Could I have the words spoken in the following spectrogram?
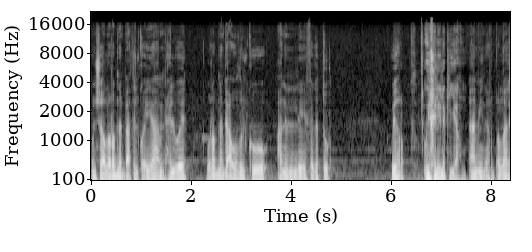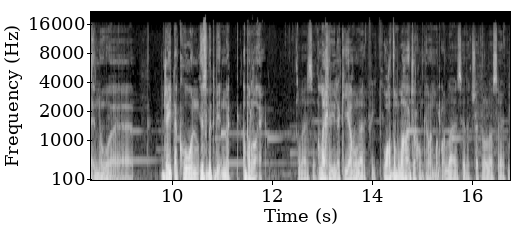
وإن شاء الله ربنا ببعث لكم أيام حلوة وربنا بيعوض لكم عن اللي فقدتوه. ويا رب. ويخلي لك إياهم. آمين يا رب. الله يستر لأنه. آه، جيتك هون يثبت بأنك أب رائع. الله يسعدك. الله يخلي لك إياهم. يبارك فيك. وعظم الله أجركم كمان مرة. الله يسعدك. شكرا. الله يسعدكم.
